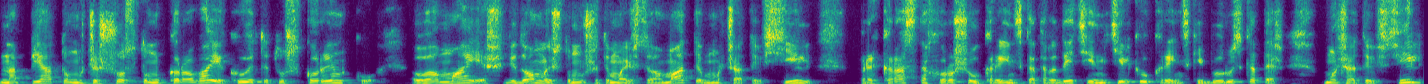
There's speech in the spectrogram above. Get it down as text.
на п'ятому чи шостому короваї, коли ти ту скоринку ламаєш, відомиш, тому що ти маєш зламати, вмочати в сіль. Прекрасна, хороша українська традиція, і не тільки українська, і білоруська теж мочати в сіль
